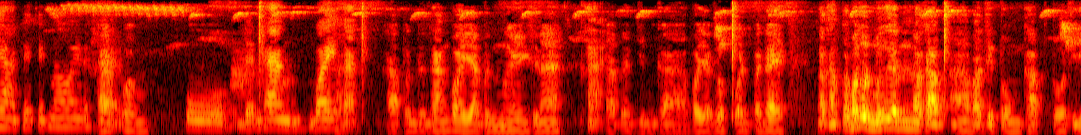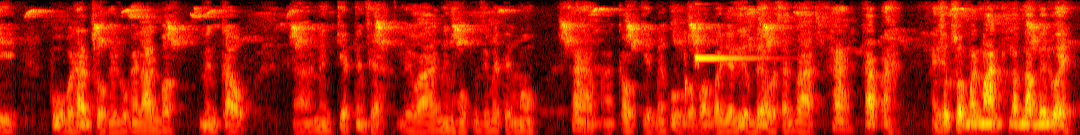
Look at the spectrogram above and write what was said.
ยากเล็กน้อยนะครัคะบผมปูเดินทางบ่อยค่ะ ครับเพิ่นเดินทางบ่อยยามเพิ่นเมื่อยสินะ ค่ะ ครับแอดยิมก็บ่อยากรบกวนปานใดนะครับก็มาลุ้นมื้ออื่นนะครับอ่าว่าสิตรงครับ ตัวที่ผู้ประทานโชคให้ลูกให้หลานบ่19อ่า17จังซี่หรือว่า16จังซี่แม่แตงโมคค่ะรับอ่า97แม่ครูก็บอกว่าอย่าลืมเด้อว่าซั่นว่า ค่ะ ครับอะให้สุขๆมันๆลำๆด้วยๆ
